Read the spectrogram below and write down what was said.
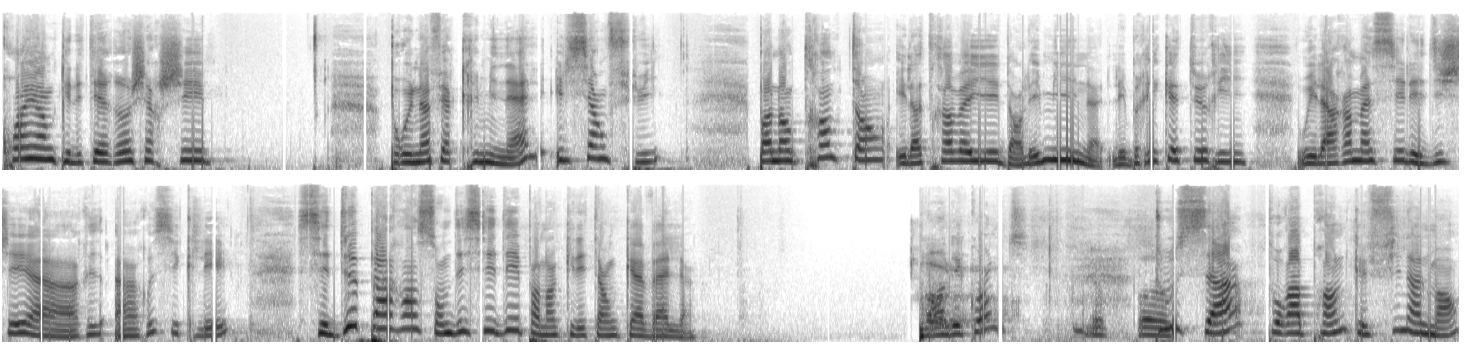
Croyant qu'il était recherché pour une affaire criminelle, il s'est enfui. Pendant 30 ans, il a travaillé dans les mines, les briqueteries, où il a ramassé les déchets à, à recycler. Ses deux parents sont décédés pendant qu'il était en cavale. Vous vous rendez compte? Tout ça pour apprendre que finalement,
